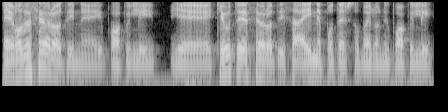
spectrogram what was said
Εγώ δεν θεωρώ ότι είναι υποαπειλή ε, και ούτε θεωρώ ότι θα είναι ποτέ στο μέλλον υποαπειλή.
